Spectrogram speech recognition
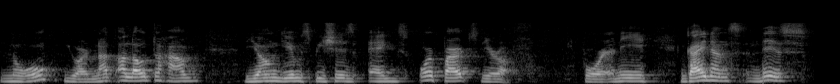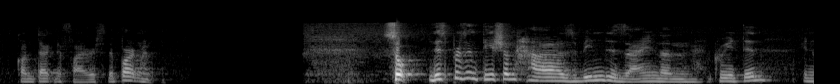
no, you are not allowed to have young game species, eggs, or parts thereof. For any guidance in this, contact the Forest Department. So this presentation has been designed and created in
